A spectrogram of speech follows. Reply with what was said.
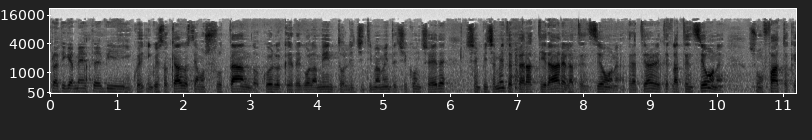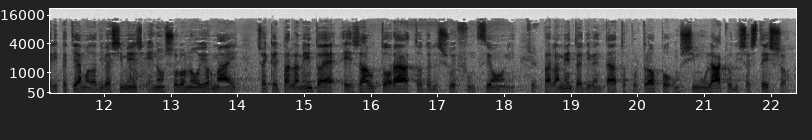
praticamente vi... In, que in, questo caso stiamo sfruttando quello che il regolamento legittimamente ci concede semplicemente per attirare l'attenzione, per attirare l'attenzione su un fatto che ripetiamo da diversi mesi e non solo noi ormai, cioè che il Parlamento è esautorato delle sue funzioni. Sì. Il Parlamento è diventato purtroppo un simulacro di se stesso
